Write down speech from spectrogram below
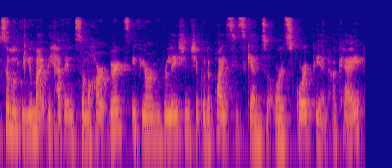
some of you might be having some heartbreaks if you're in relationship with a Pisces Cancer or a Scorpion okay?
